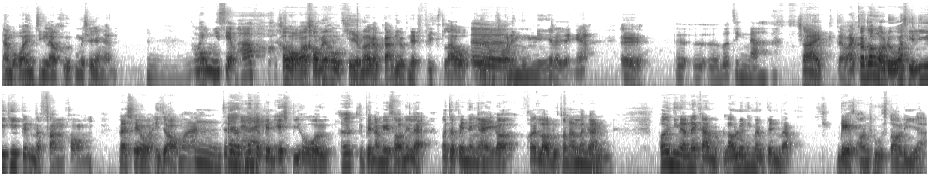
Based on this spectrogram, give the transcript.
นางบอกว่าจริงๆแล้วคือไม่ใช่อย่างนั้นอืมไม่มีเสียภาพ เขาบอกว่าเขาไม่โอเคมากกับการที่แบบ Netflix เล่าเออเรื่องของเขาในมุมนี้อะไรอย่างเงี้ย เออ เออเออเออก็จริงนะ ใช่ แต่ว่าก็ต้องรอดูว่าซีรีส์ที่เป็นแบบฝั่งของราเชลอะที่จะออกมาอืมจะเป็นยังไงน่าจะเป็น HBO หรือเออหรือเป็น Amazon นี่แหละ ว่าจะเป็นยังไงก็ค่อยรอดูตอนนั้นละกันอืม เพราะจริงๆแล้วในการแบบเล่าเรื่องที่มันเป็นแบบ based on true story อะ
